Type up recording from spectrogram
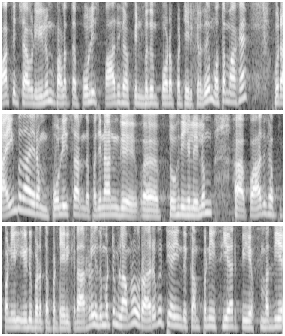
வாக்குச்சாவடியிலும் பலத்த போலீஸ் பாதுகாப்பு என்பதும் போடப்பட்டிருக்கிறது. மொத்தமாக ஒரு ஐம்பதாயிரம் போலீசார் இந்த பதினான்கு தொகுதிகளிலும் பாதுகாப்பு பணியில் ஈடுபடுத்தப்பட்டிருக்கிறார்கள். இது மட்டும் இல்லாமல் ஒரு அறுபத்தி ஐந்து கம்பெனி சிஆர்பிஎஃப் மத்திய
